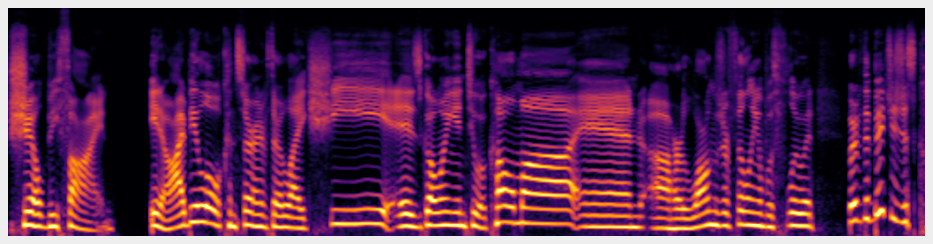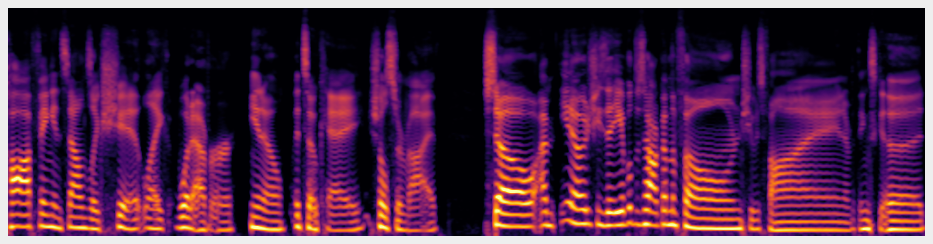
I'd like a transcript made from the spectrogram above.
She'll be fine. You know, I'd be a little concerned if they're like, she is going into a coma and uh, her lungs are filling up with fluid. But if the bitch is just coughing and sounds like shit, like whatever, you know, it's okay. She'll survive. So I'm, you know, she's able to talk on the phone. She was fine. Everything's good.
